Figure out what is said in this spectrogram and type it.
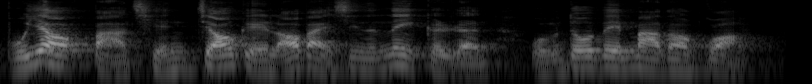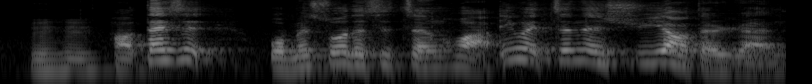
不要把钱交给老百姓的那个人，我们都会被骂到挂。嗯哼，好，但是我们说的是真话，因为真正需要的人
